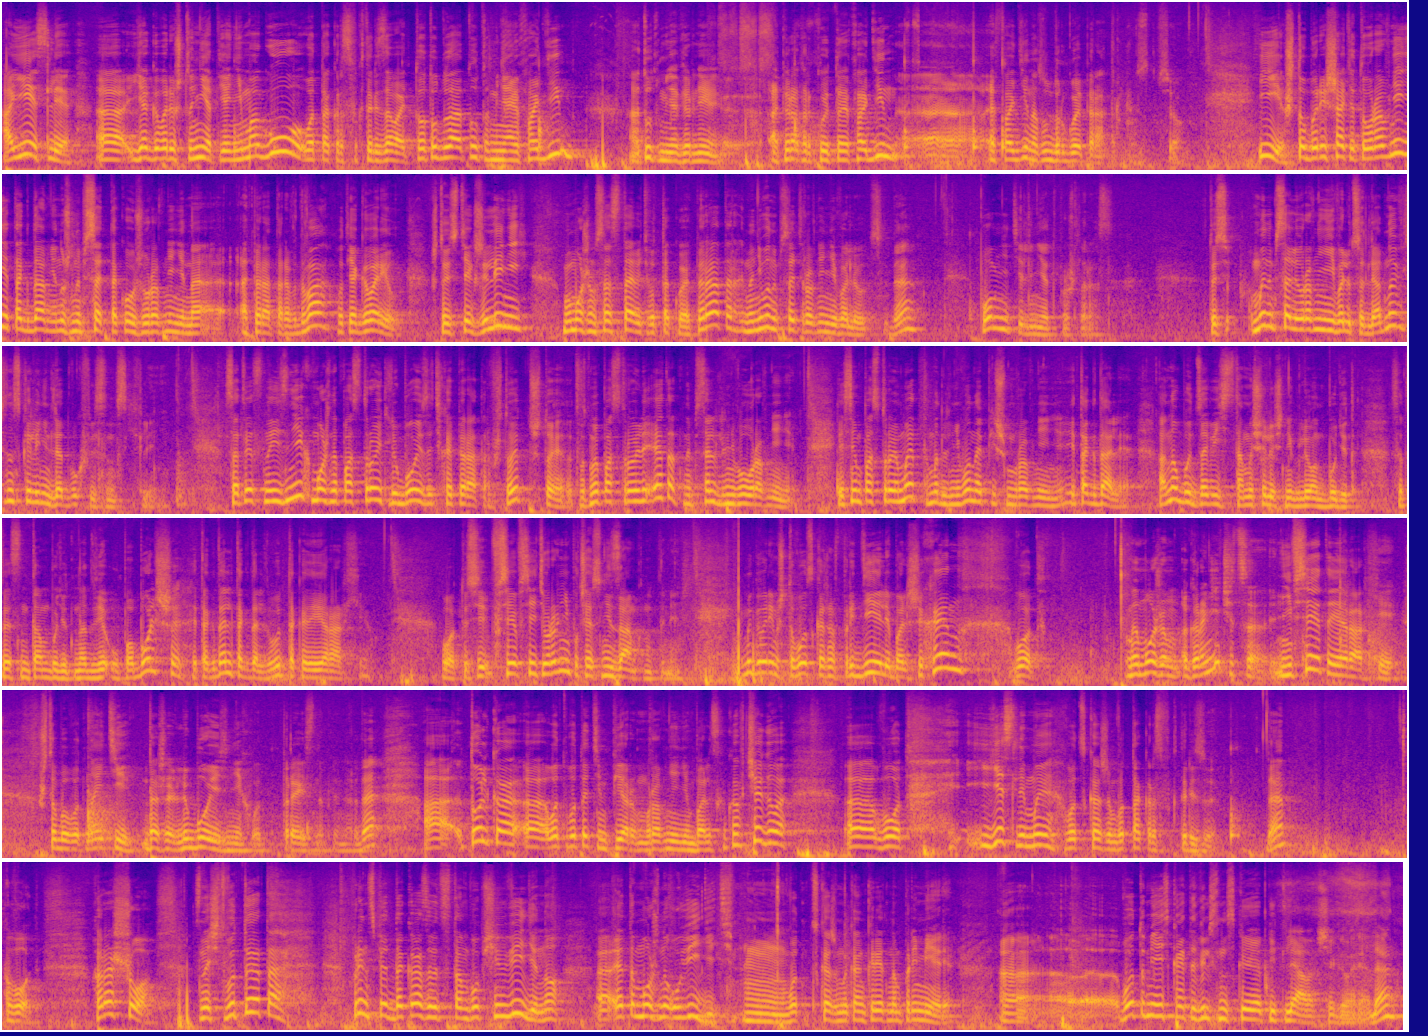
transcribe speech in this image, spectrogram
А если э, я говорю, что нет, я не могу вот так расфакторизовать, то туда, тут у меня f1, а тут у меня, вернее, оператор какой-то f1, э, f1, а тут другой оператор просто. Все. И чтобы решать это уравнение, тогда мне нужно написать такое же уравнение на оператор f2. Вот я говорил, что из тех же линий мы можем составить вот такой оператор и на него написать уравнение эволюции. Да? Помните или нет в прошлый раз? То есть мы написали уравнение эволюции для одной вильсоновской линии, для двух вильсоновских линий. Соответственно, из них можно построить любой из этих операторов. Что это, что этот. Вот мы построили этот, написали для него уравнение. Если мы построим это, мы для него напишем уравнение и так далее. Оно будет зависеть, там еще лишний глюон будет, соответственно, там будет на 2 у побольше и так далее, и так далее. Будет такая иерархия. Вот, то есть все, все эти уравнения получаются незамкнутыми. И мы говорим, что вот, скажем, в пределе больших n, вот, мы можем ограничиться не всей этой иерархией, чтобы вот найти даже любой из них, вот трейс, например, да, а только э, вот, вот этим первым уравнением Балецкого-Ковчегова, э, вот, если мы, вот скажем, вот так расфакторизуем, да, вот, хорошо, значит, вот это, в принципе, это доказывается там в общем виде, но э, это можно увидеть, вот, скажем, на конкретном примере. Э, Вот у меня есть какая-то вильсоновская петля, вообще говоря, да?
